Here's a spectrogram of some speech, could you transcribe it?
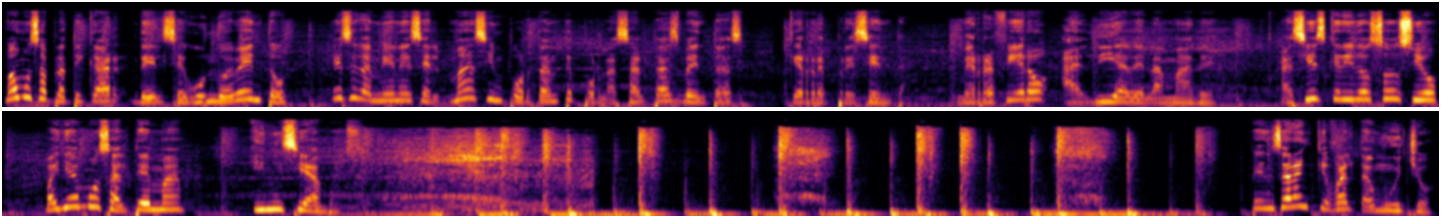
vamos a platicar del segundo evento. Ese también es el más importante por las altas ventas que representa. Me refiero al Día de la Madre. Así es, querido socio, vayamos al tema. Iniciamos. Pensarán que falta mucho,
